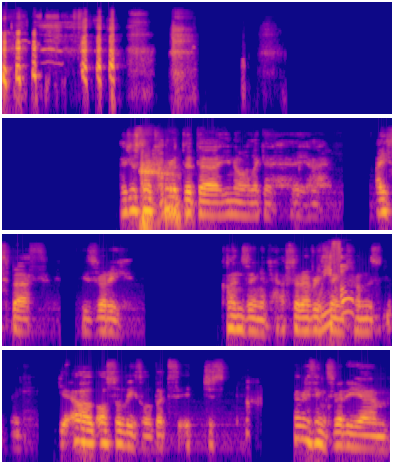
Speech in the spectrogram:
I just have heard that uh, you know, like a, a uh, ice bath is very cleansing after everything Lethal? from this. Yeah, also lethal, but it just everything's very um.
